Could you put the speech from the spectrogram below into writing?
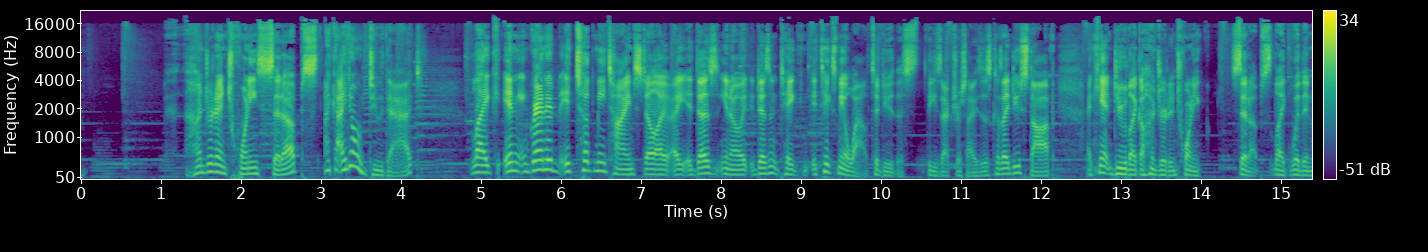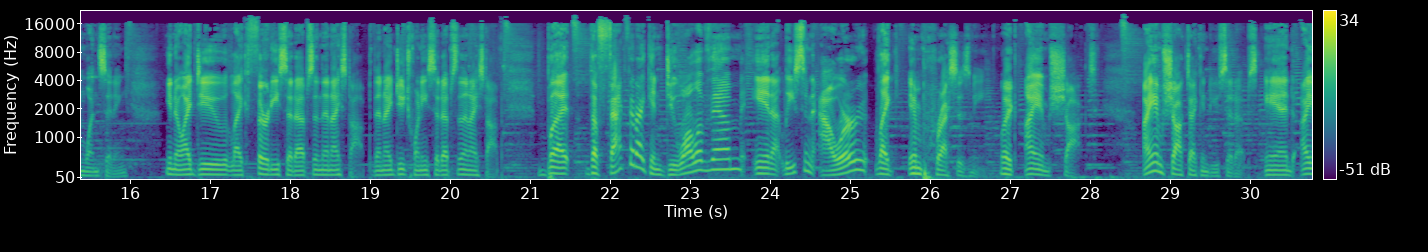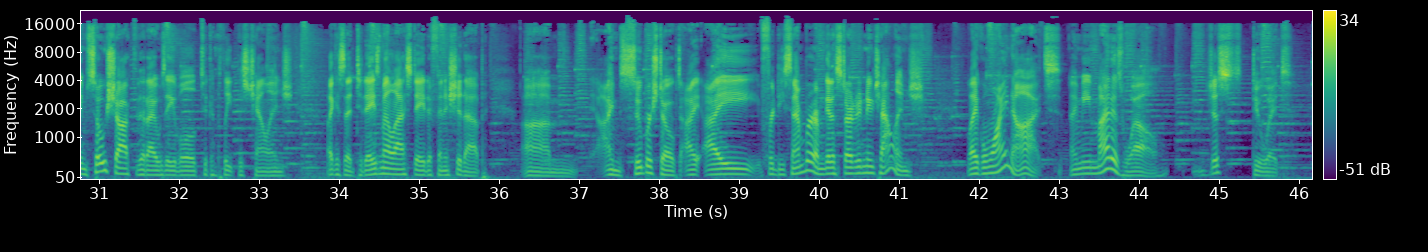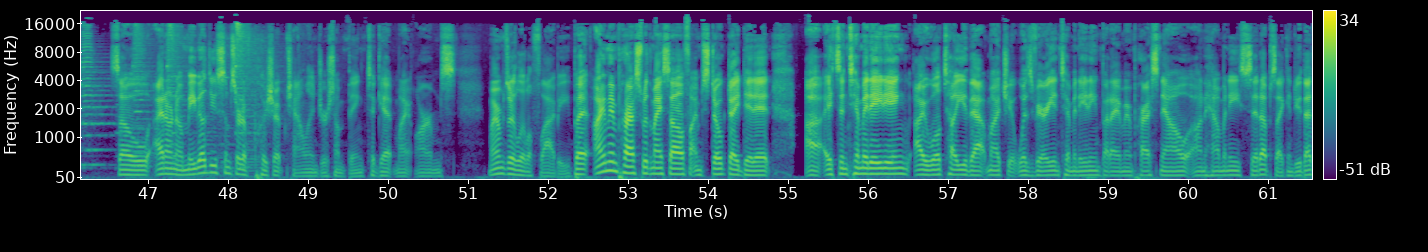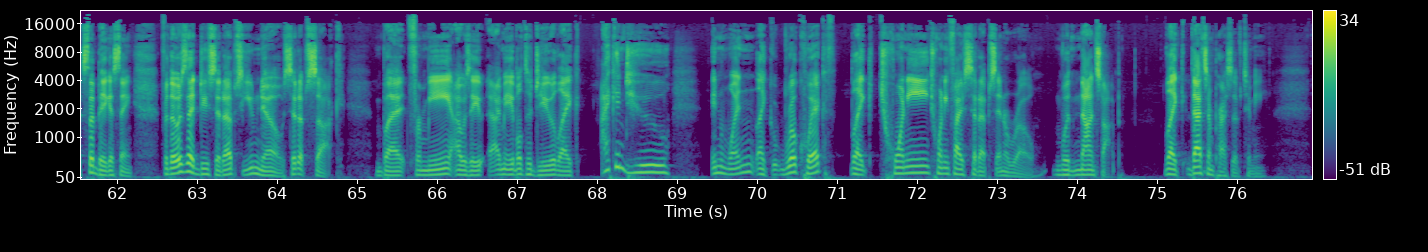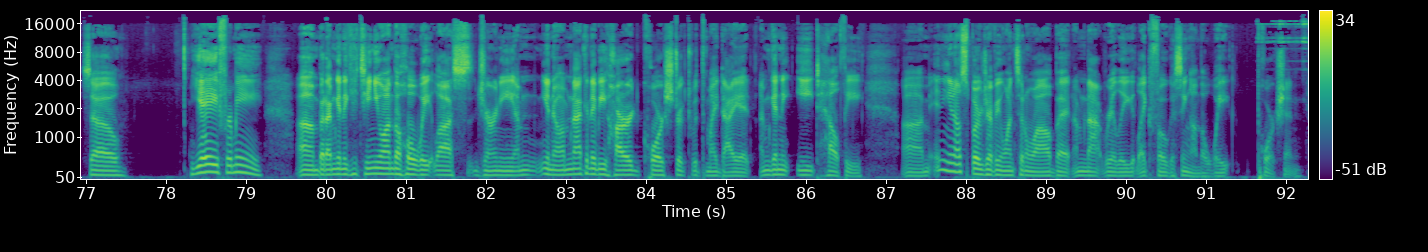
120 sit-ups. Like i don't do that. Like and, and, granted it took me time still. I, I, it does you know it, it, doesn't take it takes me a while to do this these exercises because i do stop. I can't do like 120 sit ups like within one sitting. You know, I do like 30 sit ups and then I stop. Then I do 20 sit ups and then I stop. But the fact that I can do all of them in at least an hour, like, impresses me. Like, I am shocked. I am shocked I can do sit ups. And I am so shocked that I was able to complete this challenge. Like I said, today's my last day to finish it up. Um, I'm super stoked. I, I, for December, I'm going to start a new challenge. Like, why not? I mean, might as well. Just do it. So, I don't know. Maybe I'll do some sort of push up challenge or something to get my arms. My arms are a little flabby, but I'm impressed with myself. I'm stoked I did it. Uh, it's intimidating. I will tell you that much. It was very intimidating, but I am impressed now on how many sit ups I can do. That's the biggest thing. For those that do sit ups, you know, sit ups suck. But for me, I was a- I'm able to do like I can do in one like real quick like 20, 25 sit-ups in a row with nonstop. Like that's impressive to me. So Yay for me. Um, but I'm going to continue on the whole weight loss journey. I'm, you know, I'm not going to be hardcore strict with my diet. I'm going to eat healthy, um, and you know, splurge every once in a while. But I'm not really like focusing on the weight portion.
